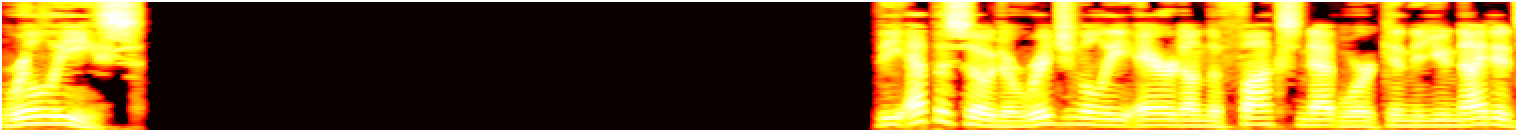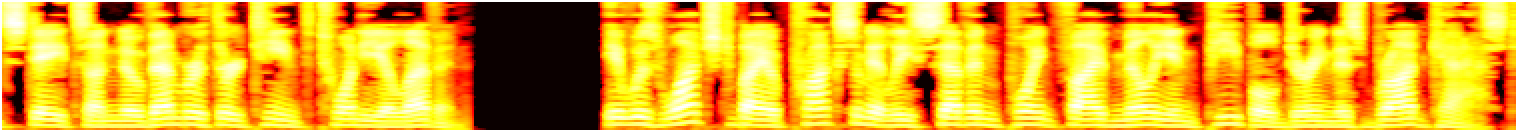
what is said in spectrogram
Release The episode originally aired on the Fox network in the United States on November 13, 2011. It was watched by approximately 7.5 million people during this broadcast.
